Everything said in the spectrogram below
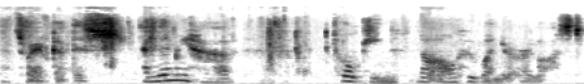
that's where I've got this. And then we have Tolkien, Not All Who Wander Are Lost.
